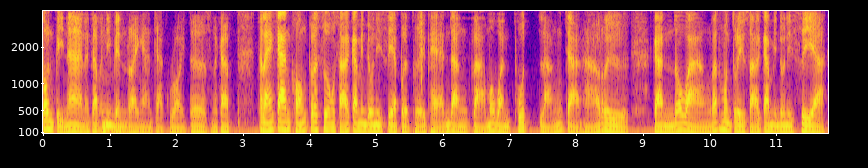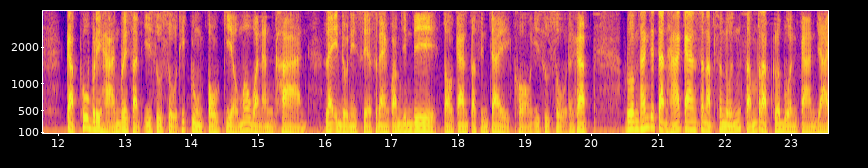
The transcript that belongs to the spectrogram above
ต้นปีหน้านะครับ อันนี้เป็นรายงานจากรอยเตอร์สนะครับแถลงการณ์ของกระทรวงอุตสาหกรรมอินโดนีเซีย เปิดเผยแผนดังกล่าวเมื่อวันพุธหลังจากหารือ กันระหว่างรัฐมนตรีอุตสาหกรรมอินโดนีเซียกับผู้บริหารบริษัทอีซูซูที่กรุงโตเกียวเมื่อวันอังคาร และอินโดนีเซียแสดงความยินดีต่อการตัดสินใจของอีซูซูนะครับ รวมทั้งจะจัดหาการสนับสนุนสำหรับกระบวนการย้าย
